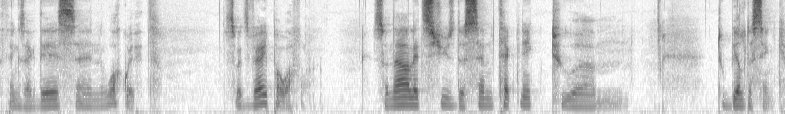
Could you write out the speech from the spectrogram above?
things like this and work with it. So it's very powerful. So now let's use the same technique to um, to build a sink.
